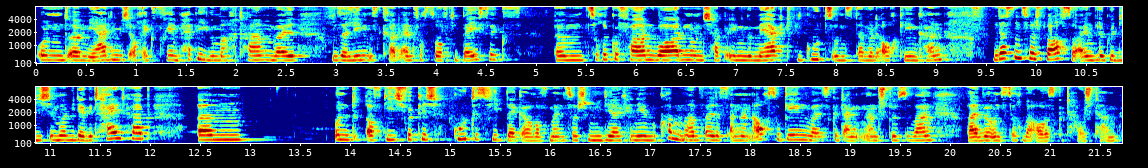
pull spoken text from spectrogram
und ähm, ja, die mich auch extrem happy gemacht haben, weil unser Leben ist gerade einfach so auf die Basics ähm, zurückgefahren worden und ich habe eben gemerkt, wie gut es uns damit auch gehen kann. Und das sind zum Beispiel auch so Einblicke, die ich immer wieder geteilt habe. Ähm, und auf die ich wirklich gutes Feedback auch auf meinen Social Media Kanälen bekommen habe, weil das anderen auch so ging, weil es Gedankenanstöße waren, weil wir uns darüber ausgetauscht haben.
